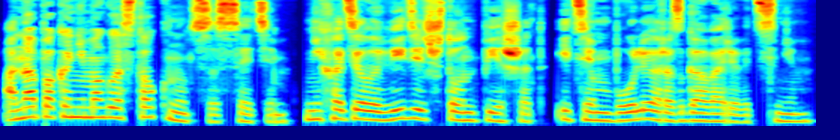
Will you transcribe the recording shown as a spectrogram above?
Она пока не могла столкнуться с этим, не хотела видеть, что он пишет, и тем более разговаривать с ним.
